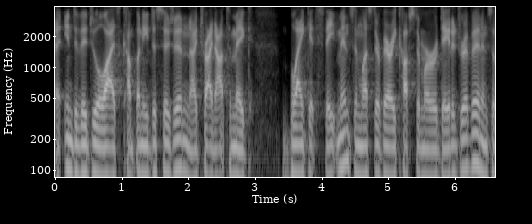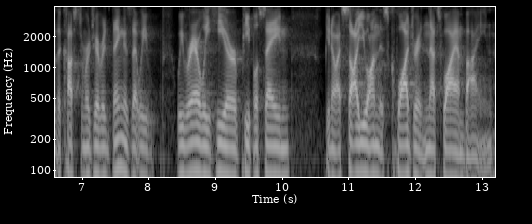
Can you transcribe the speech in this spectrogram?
a individualized company decision. I try not to make blanket statements unless they're very customer or data driven. And so the customer driven thing is that we we rarely hear people saying, you know, I saw you on this quadrant and that's why I'm buying.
